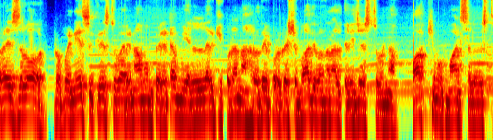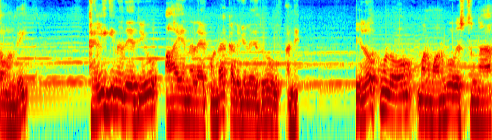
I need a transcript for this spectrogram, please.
ప్రైజ్లో ప్రభు యేసుక్రీస్తు వారి నామం పేరిట మీ అందరికీ కూడా నా హృదయపూర్వక శుభాభివందనాలు తెలియజేస్తూ ఉన్నాం. వాక్యం ఒక మాట సెలవిస్తూ ఉంది. కలిగినదేది ఆయన లేకుండా కలిగలేదు అని. ఈ లోకంలో మనం అనుభవిస్తున్న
